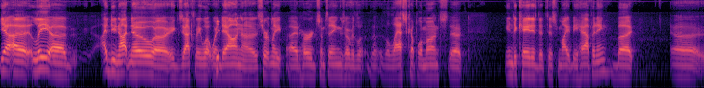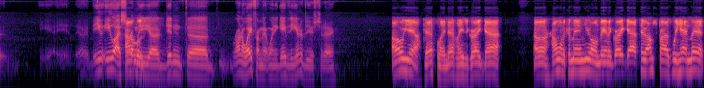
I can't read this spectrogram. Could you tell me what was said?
Yeah, uh, Lee, uh, I do not know uh, exactly what went down. Uh, certainly, I had heard some things over the, the, the last couple of months that indicated that this might be happening, but uh, Eli certainly uh, didn't uh, run away from it when he gave the interviews today. Oh yeah, definitely, definitely. He's a great guy. Uh, I want to commend you on being a great guy too. I'm surprised we hadn't met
